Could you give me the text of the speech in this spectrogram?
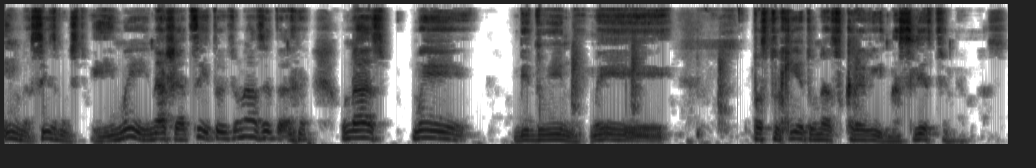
именно с измольства. И мы, и наши отцы, то есть у нас это, у нас мы бедуины, мы пастухи, это у нас в крови, наследственное у нас.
